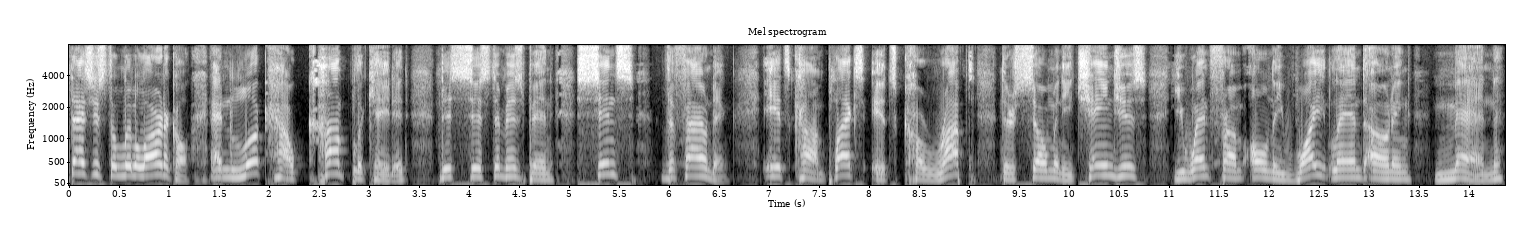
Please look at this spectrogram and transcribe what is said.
that's just a little article. And look how complicated this system has been since the founding. It's complex, it's corrupt, there's so many changes. You went from only white land owning men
